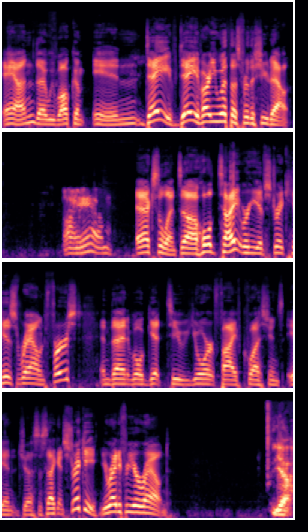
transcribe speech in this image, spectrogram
and uh, we welcome in Dave. Dave, are you with us for the shootout? I am. Excellent. Uh, hold tight. We're going to give Strick his round first, and then we'll get to your five questions in just a second. Stricky, you ready for your round? Yeah.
